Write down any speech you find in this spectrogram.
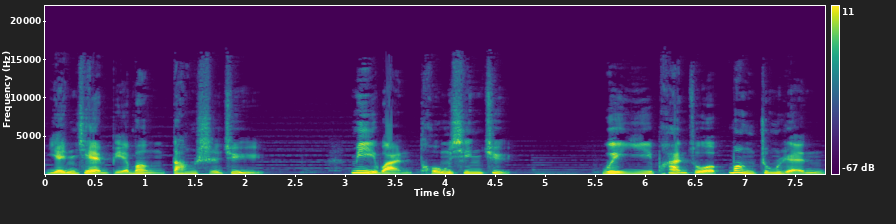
人见别梦当时句，密晚同心聚。为伊盼作梦中人，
